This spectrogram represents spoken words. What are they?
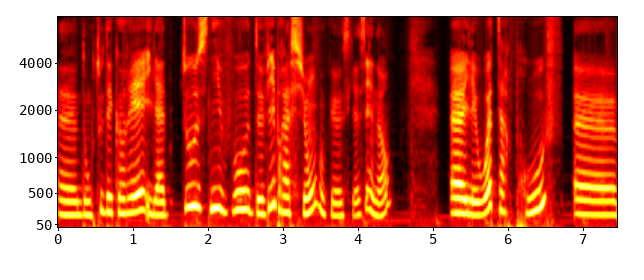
Donc tout décoré, il a 12 niveaux de vibration, donc ce qui est assez énorme. Il est waterproof. Euh,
